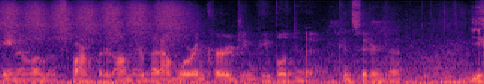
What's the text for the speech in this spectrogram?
paint an aluminum spar and put it on there. But um, we're encouraging people to consider the. Yeah,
